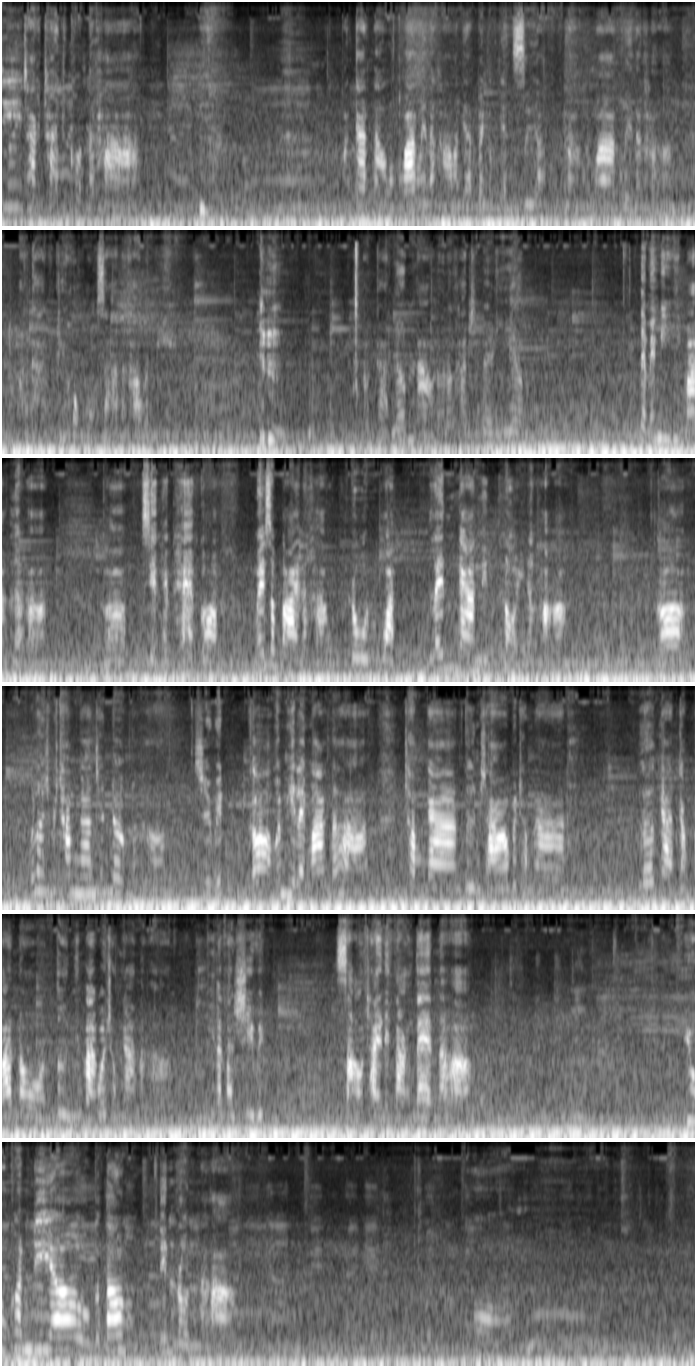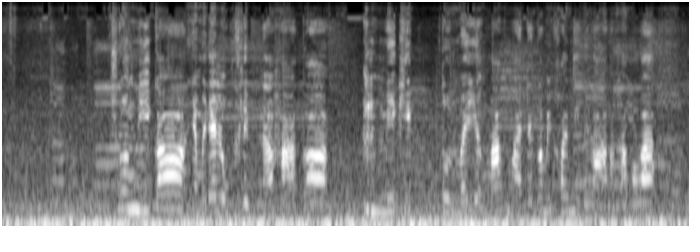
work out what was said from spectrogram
ดีทักทายทุกคนนะคะอากาศหนาวมากๆเลยนะคะ วันนี้ไปก็เปลี่ยนเสื้อหนาวมากเลยนะคะอากาศอยู่ที่6องศานะคะ วันนี้ อากาศเริ่มหนาวแล้วนะคะ ที่เบลเยียม แต่ไม่มีหิมะนะคะ ก็เสียงแหบๆก็ไม่สบายนะคะโดนหวัดเล่นงานนิดหน่อยนะคะ ก็เวลาจะไปทำงานเช่นเดิมนะคะ ชีวิตก็ไม่มีอะไรมากนะคะทำงานตื่นเช้าไปทำงาน เลิกงานกลับบ้านนอน ตื่นขึ้นมาก็ไปทำงานนะคะนี่แหละค่ะชี วิตสาวไทยในต่างแดนนะคะอืมอยู่คนเดียวก็ต้องดิ้นรนนะคะอ๋อช่วงนี้ก็ยังไม่ได้ลงคลิปนะคะ ก็มีคลิปตุนไว้เยอะมากมาย แต่ก็ไม่ค่อยมีเวลานะคะ เพราะว่า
